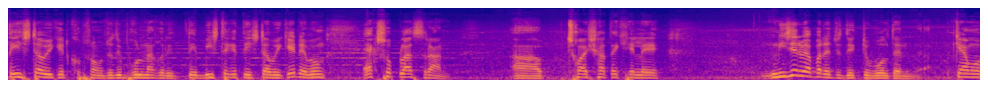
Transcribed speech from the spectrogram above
তেইশটা উইকেট খুব সম যদি ভুল না করি বিশ থেকে তেইশটা উইকেট এবং একশো প্লাস রান ছয় সাথে খেলে। নিজের ব্যাপারে যদি একটু বলতেন, কেমন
